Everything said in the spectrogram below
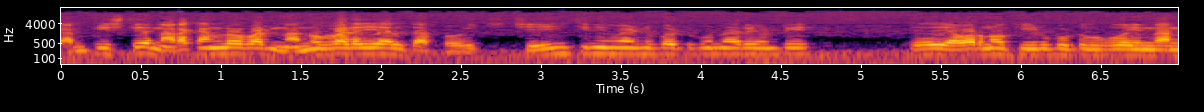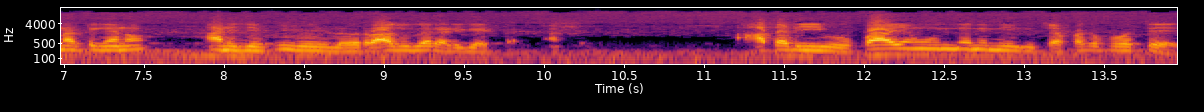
పంపిస్తే నరకంలో పడి నన్ను పడేయాలి తప్ప. చేయించిన వాడిని పట్టుకున్నారేమిటి ఏదో ఎవరినో కీడు కొట్టుకుపోయింది అన్నట్టుగాను అని చెప్పి వీళ్ళు రాజుగారు అడిగేట. అతడి ఉపాయం ఉందని నీకు చెప్పకపోతే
